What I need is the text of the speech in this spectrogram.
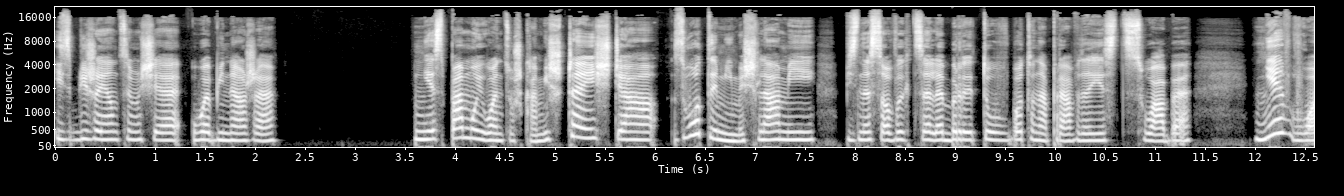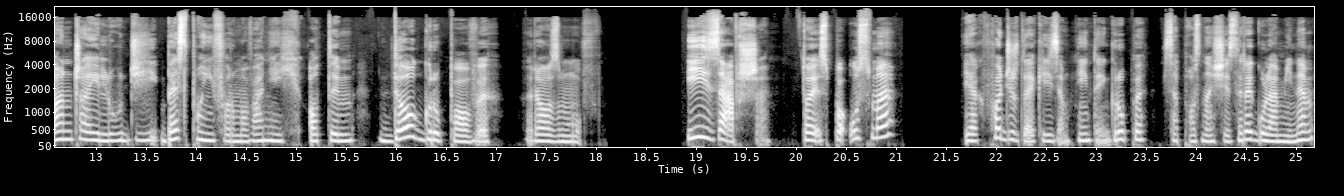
i zbliżającym się webinarze. Nie spamuj łańcuszkami szczęścia, złotymi myślami biznesowych celebrytów, bo to naprawdę jest słabe. Nie włączaj ludzi bez poinformowania ich o tym do grupowych rozmów. I zawsze, to jest po ósme, jak wchodzisz do jakiejś zamkniętej grupy, zapoznaj się z regulaminem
